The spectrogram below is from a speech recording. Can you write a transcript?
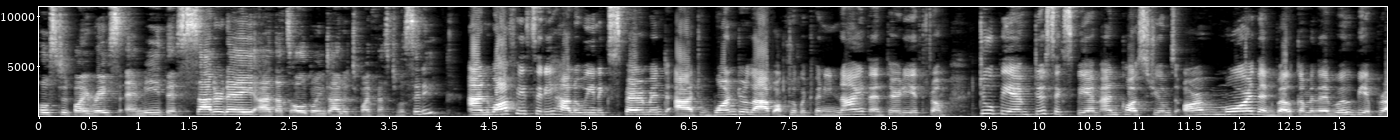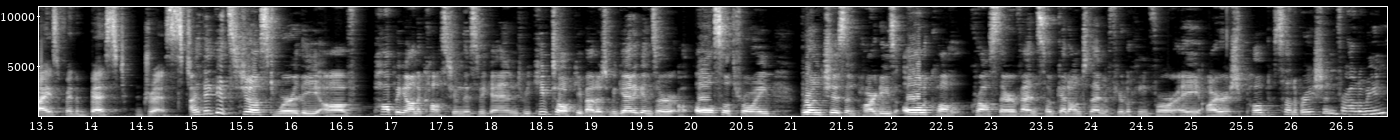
hosted by Race ME this Saturday. Uh, that's all going down at Dubai Festival City. And Wafi City Halloween Experiment at Wonder Lab October 29th and 30th from 2 p.m. to 6 p.m. and costumes are more than welcome and there will be a prize for the best dressed. I think it's just worthy of popping on a costume this weekend. We keep talking about it. McGettigans are also throwing brunches and parties all across their events, so get onto them if you're looking for a Irish pub celebration for Halloween.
